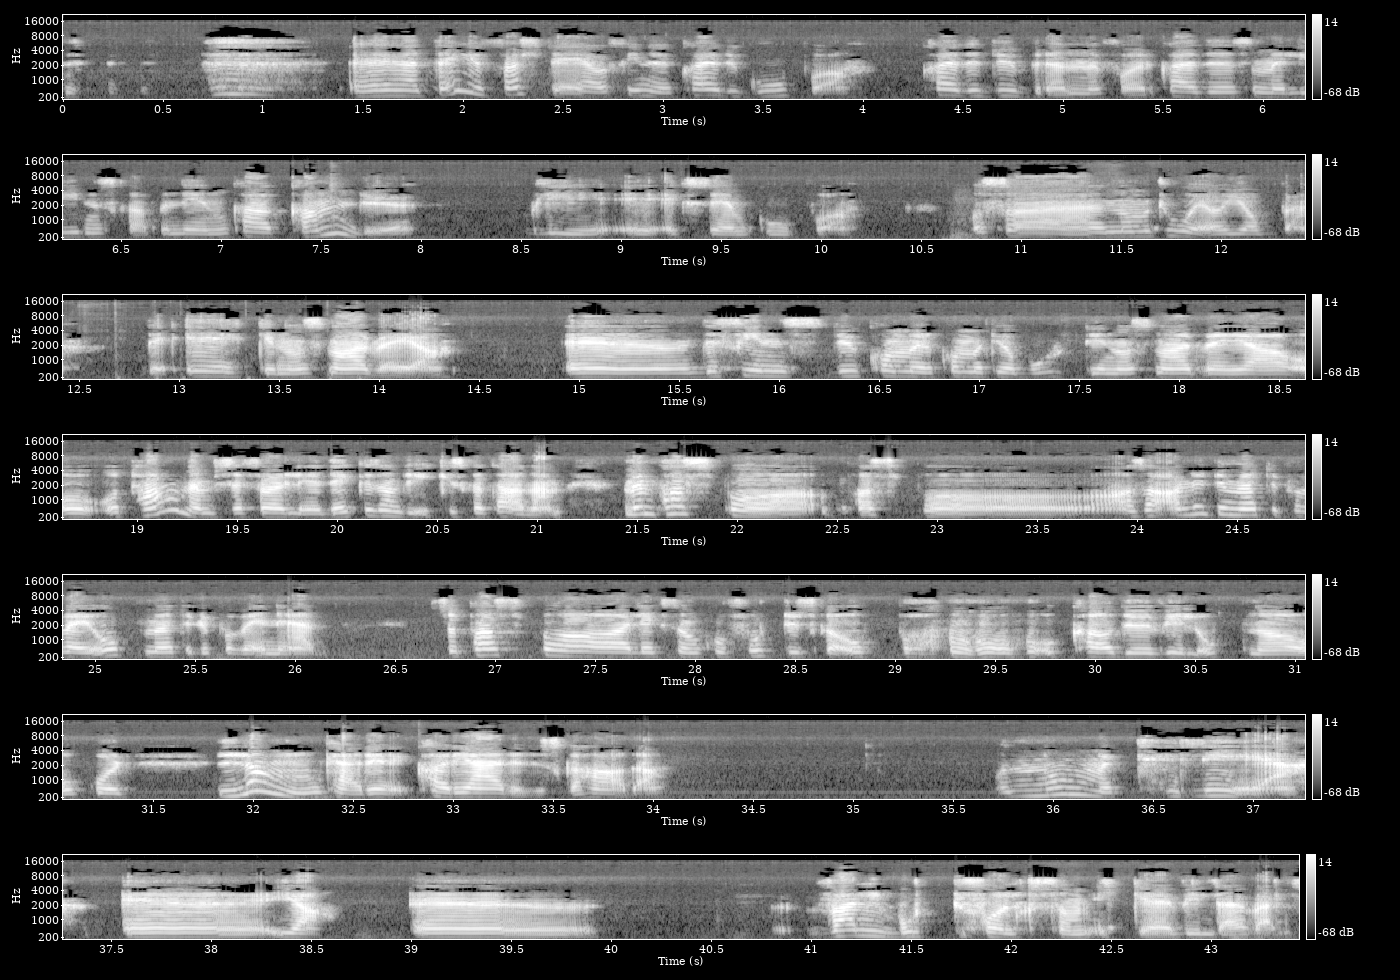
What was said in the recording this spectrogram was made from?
Det første er å finne ut hva er du god på. Hva er det du brenner for? Hva er det som er lidenskapen din? Hva kan du bli ekstremt god på? Og så nummer to er å jobbe. Det er ikke noen snarveier. Eh, det fins Du kommer, kommer til å borti noen snarveier, og, og, ta dem selvfølgelig. Det er ikke sånn at du ikke skal ta dem. Men pass på, pass på altså Alle du møter på vei opp, møter du på vei ned. Så pass på liksom, hvor fort du skal opp, og, og, og hva du vil oppnå, og hvor lang karriere du skal ha. da. Og nummer tre eh, ja. Eh, velg bort folk som ikke vil deg vel.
